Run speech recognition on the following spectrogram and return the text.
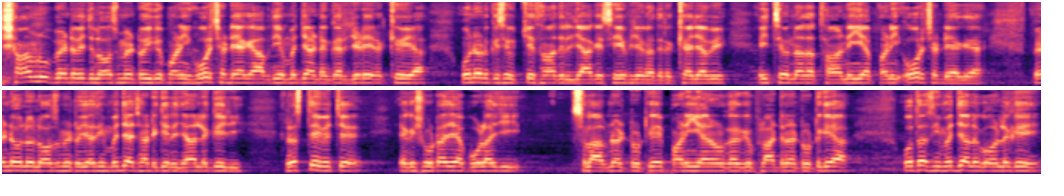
ਸ਼ਾਮ ਨੂੰ ਪਿੰਡ ਵਿੱਚ ਲੌਸਮੈਂਟ ਹੋਈ ਕਿ ਪਾਣੀ ਹੋਰ ਛੱਡਿਆ ਗਿਆ, ਆਪਦੀਆਂ ਮੱਝਾਂ, ਡੰਗਰ ਜਿਹੜੇ ਰੱਖੇ ਹੋਏ ਆ, ਉਹਨਾਂ ਨੂੰ ਕਿਸੇ ਉੱਚੇ ਥਾਂ ਤੇ ਲਿਜਾ ਕੇ ਸੇਫ ਜਗ੍ਹਾ ਤੇ ਰੱਖਿਆ ਜਾਵੇ। ਇੱਥੇ ਉਹਨਾਂ ਦਾ ਥਾਂ ਨਹੀਂ ਆ, ਪਾਣੀ ਹੋਰ ਛੱਡਿਆ ਗਿਆ। ਪਿੰਡ ਵੱਲੋਂ ਲੌਸਮੈਂਟ ਹੋਈ ਅਸੀਂ ਮੱਝਾਂ ਛੱਡ ਕੇ ਲਿਜਾਣ ਲੱਗੇ ਜੀ। ਰਸਤੇ ਵਿੱਚ ਇੱਕ ਛੋਟਾ ਜਿਹਾ ਪੋਲਾ ਜੀ, ਸਲਾਬ ਨਾਲ ਟੁੱਟ ਗਿਆ, ਪਾਣੀ ਆਉਣ ਕਰਕੇ ਫਲੱਡ ਨਾਲ ਟੁੱਟ ਗਿਆ। ਉਹ ਤਾਂ ਅਸੀਂ ਮੱਝਾਂ ਲਗਾਉਣ ਲੱਗੇ।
